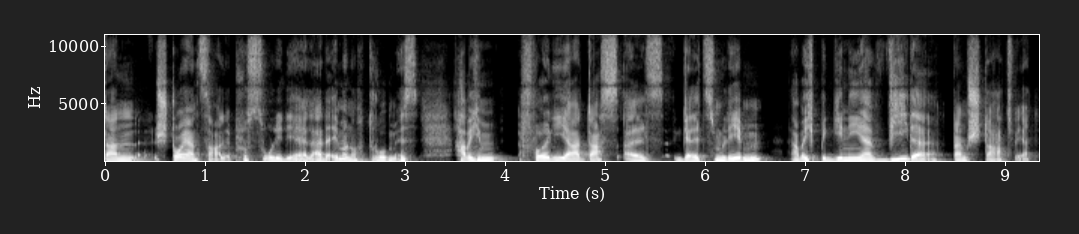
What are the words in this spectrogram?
dann Steuern zahle plus Soli, die ja leider immer noch droben ist, habe ich im Folgejahr das als Geld zum Leben, aber ich beginne ja wieder beim Startwert.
